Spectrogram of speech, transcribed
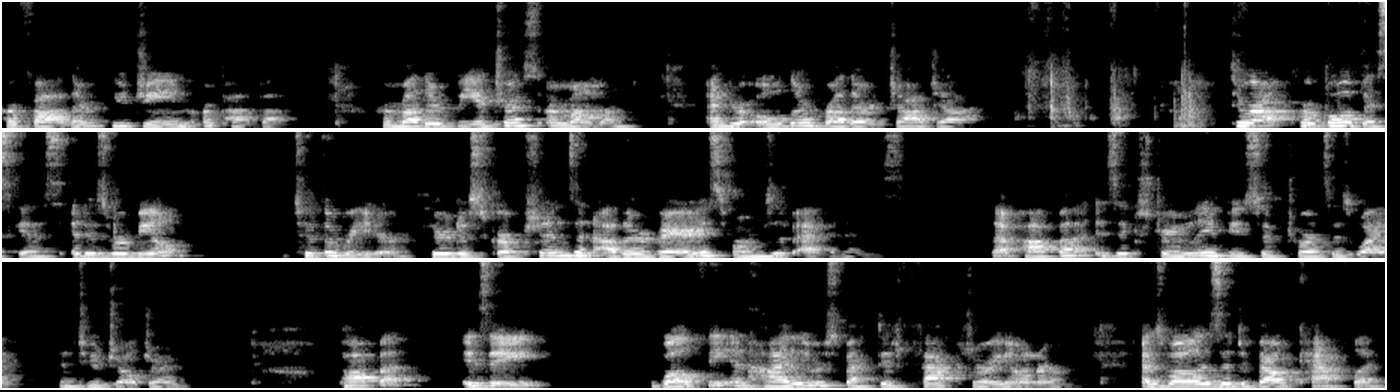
her father, Eugene or Papa, her mother, Beatrice or Mama, and her older brother, Jaja. Throughout Purple Hibiscus, it is revealed to the reader, through descriptions and other various forms of evidence, that Papa is extremely abusive towards his wife and two children. Papa is a wealthy and highly respected factory owner, as well as a devout Catholic.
